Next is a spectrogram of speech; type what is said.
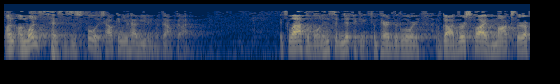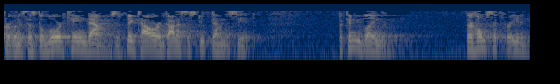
On, on one sense, this is foolish. How can you have Eden without God? It's laughable and insignificant compared to the glory of God. Verse 5 mocks their effort when it says, The Lord came down. There's this big tower, and God has to stoop down to see it. But can you blame them? They're homesick for Eden.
